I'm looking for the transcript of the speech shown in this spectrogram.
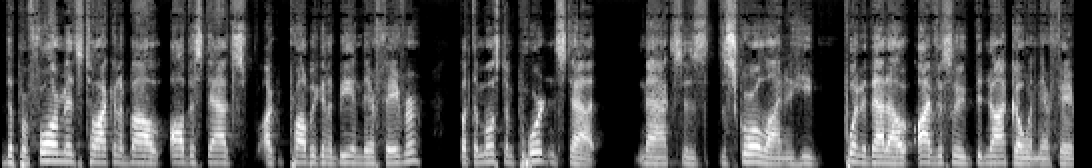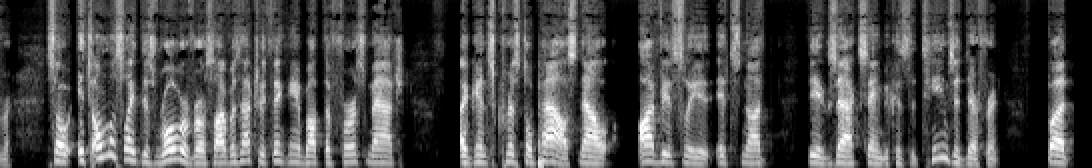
the performance, talking about all the stats are probably going to be in their favor. But the most important stat, Max, is the score line, and he pointed that out. Obviously, did not go in their favor. So it's almost like this role reversal. I was actually thinking about the first match against Crystal Palace. Now, obviously, it's not the exact same because the teams are different, but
